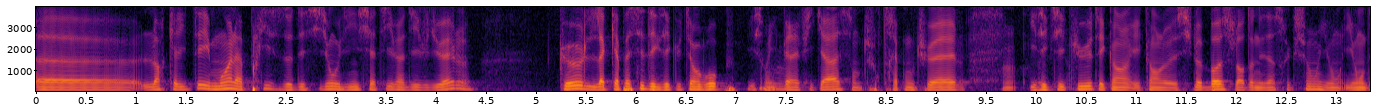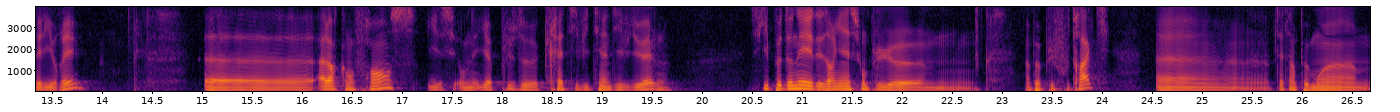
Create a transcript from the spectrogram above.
euh, leur qualité est moins la prise de décision ou d'initiative individuelle que la capacité d'exécuter en groupe. Ils sont mmh. hyper efficaces, ils sont toujours très ponctuels, mmh. ils exécutent et, quand, et quand si le boss leur donne des instructions, ils vont, ils vont délivrer. Euh, alors qu'en France, il, y a plus de créativité individuelle, ce qui peut donner des organisations plus, euh, un peu plus foutraques, peut-être un peu moins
